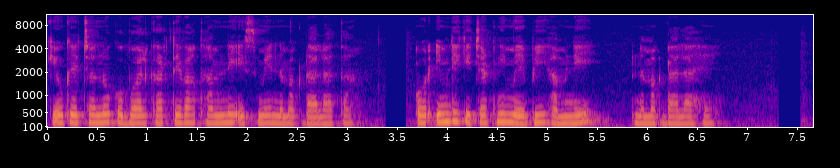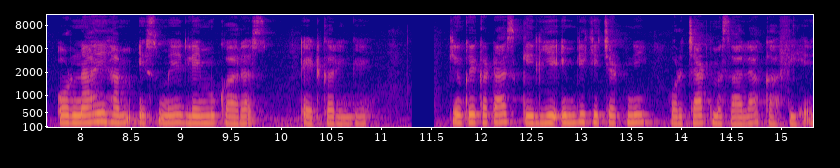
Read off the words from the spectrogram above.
क्योंकि चनों को बॉईल करते वक्त हमने इसमें नमक डाला था। और इमली की चटनी में भी हमने नमक डाला है। और ना ही हम इसमें लेमू का रस ऐड करेंगे, क्योंकि कटास के लिए इमली की चटनी और चाट मसाला काफ़ी है।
